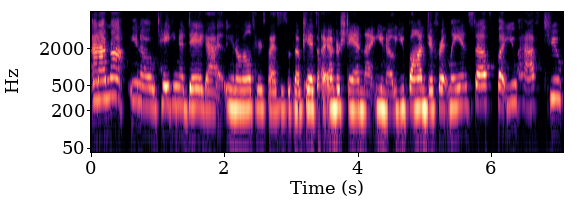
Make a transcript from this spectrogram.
and I'm not, you know, taking a dig at, you know, military spouses with no kids. I understand that, you know, you bond differently and stuff, but you have to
